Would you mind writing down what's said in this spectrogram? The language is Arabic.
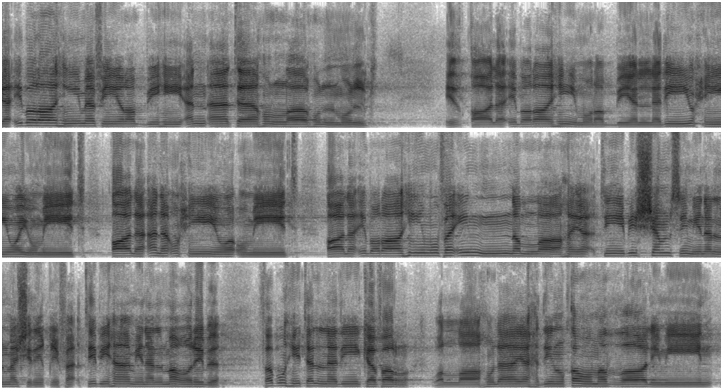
إبراهيم في ربه أن آتاه الله الملك. إذ قال إبراهيم ربي الذي يحيي ويميت. قال أنا أحيي وأميت. قال إبراهيم فإن الله يأتي بالشمس من المشرق فأت بها من المغرب. فبهت الذي كفر. والله لا يهدي القوم الظالمين.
